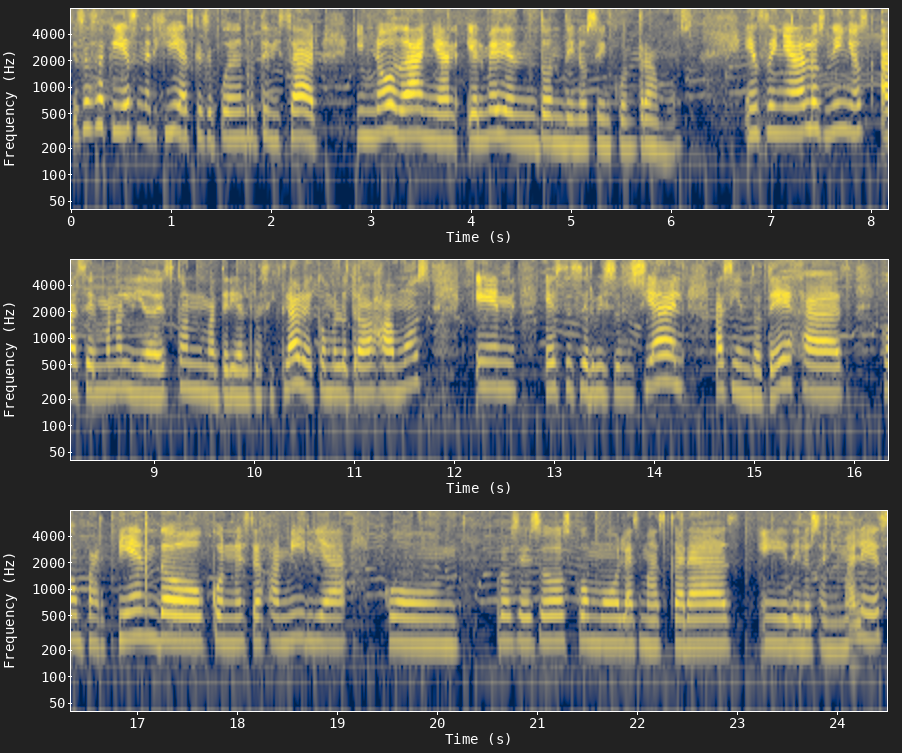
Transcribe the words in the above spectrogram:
esas aquellas energías que se pueden reutilizar y no dañan el medio en donde nos encontramos. Enseñar a los niños a hacer manualidades con material reciclable, como lo trabajamos en este servicio social, haciendo tejas, compartiendo con nuestra familia, con procesos como las máscaras eh, de los animales.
